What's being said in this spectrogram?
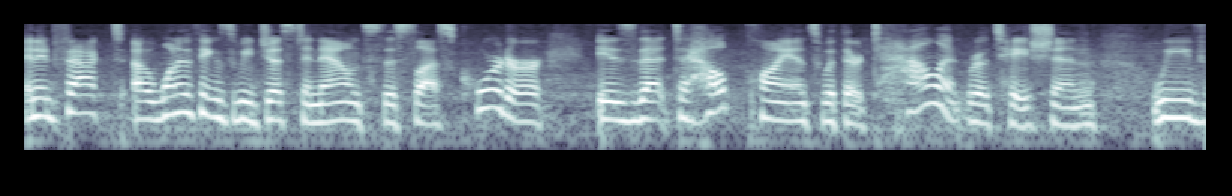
And in fact, uh, one of the things we just announced this last quarter is that to help clients with their talent rotation, We've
